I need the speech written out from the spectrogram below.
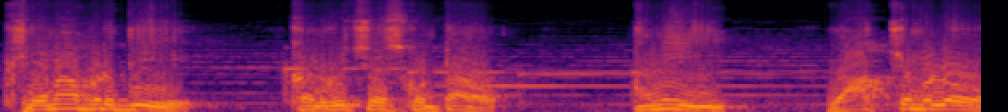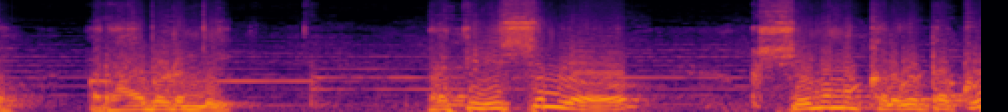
క్షేమాభివృద్ధి కలుగు చేసుకుంటావు అని వాక్యములో రాయబడింది. ప్రతి విషయంలో క్షేమము కలుగుటకు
